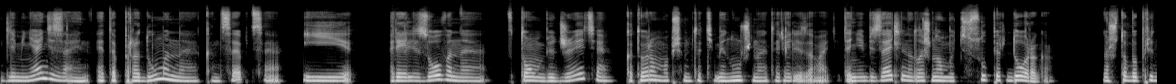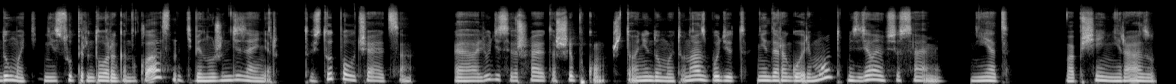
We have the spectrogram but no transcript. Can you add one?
Для меня дизайн — это продуманная концепция и реализованная том бюджете, в котором, в общем-то, тебе нужно это реализовать. Это не обязательно должно быть супер дорого. Но чтобы придумать не супер дорого, но классно, тебе нужен дизайнер. То есть тут получается, э, люди совершают ошибку, что они думают, у нас будет недорогой ремонт, мы сделаем все сами. Нет, вообще ни разу.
